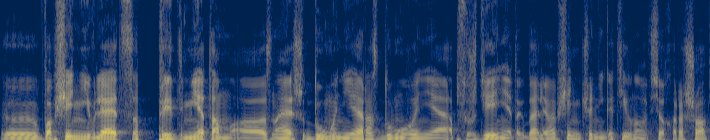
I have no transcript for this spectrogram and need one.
э, вообще не является предметом, э, знаешь, думания размышления, раздумывания, обсуждения и так далее. Вообще ничего негативного, все хорошо,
